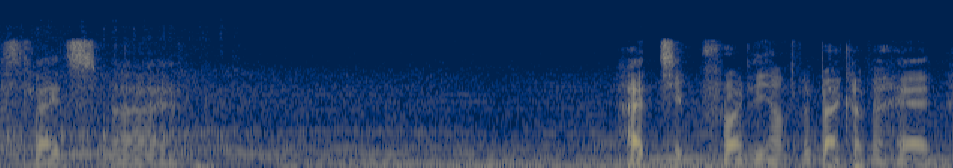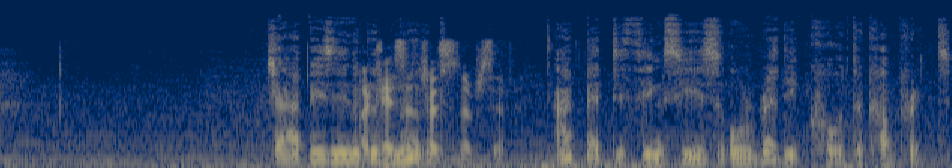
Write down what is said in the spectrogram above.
Slight smile. Hat tipped proudly on the back of her head. Japp is in a Okay, good so mood. just an observe. I bet he thinks he's already caught the culprit.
